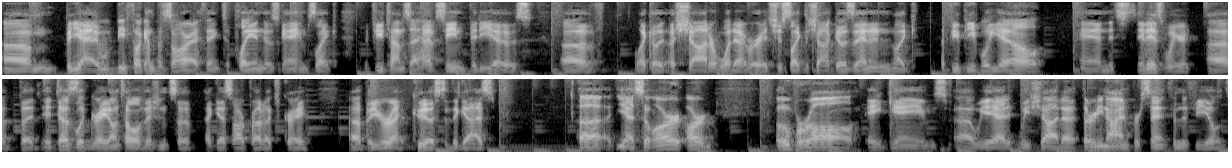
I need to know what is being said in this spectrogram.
Um, but yeah, it would be fucking bizarre, I think, to play in those games. Like a few times I have seen videos of like a, a, shot or whatever. It's just like the shot goes in and like a few people yell, and it's it is weird. Uh, but it does look great on television. So I guess our product's great. Uh, but you're right. Kudos to the guys. Uh, yeah. So our our overall eight games, uh, we had we shot a 39 percent from the field.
